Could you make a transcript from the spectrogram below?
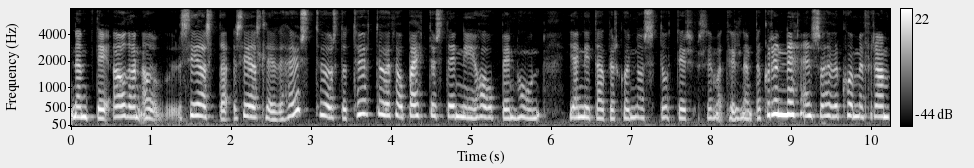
nefndi áðan á síðastleiði haust 2020 þá bættust inn í hópin hún Janni Dagbjörg Gunnarsdóttir sem var tilnefnda grunni eins og hefur komið fram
